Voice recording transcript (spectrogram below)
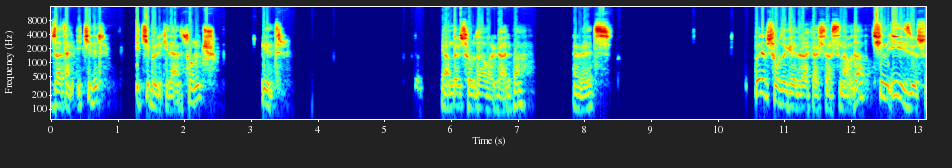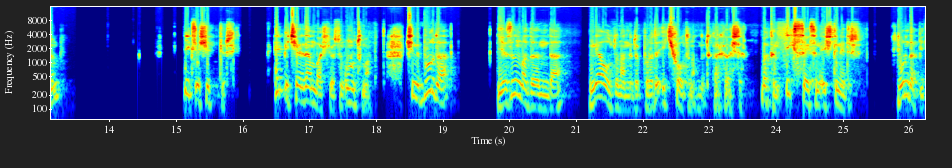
zaten 2'dir. 2 bölü 2'den sonuç 1'dir. Yanında bir soru daha var galiba. Evet. Böyle bir soru da gelebilir arkadaşlar sınavda. Şimdi iyi izliyorsun. X eşittir. Hep içeriden başlıyorsun unutma. Şimdi burada yazılmadığında ne olduğunu anladık burada? 2 olduğunu anladık arkadaşlar. Bakın x sayısının eşiti nedir? Bunu da bil.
